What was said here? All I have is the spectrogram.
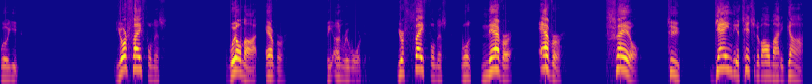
will you. Your faithfulness will not ever be unrewarded. Your faithfulness will never, ever fail to gain the attention of Almighty God.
